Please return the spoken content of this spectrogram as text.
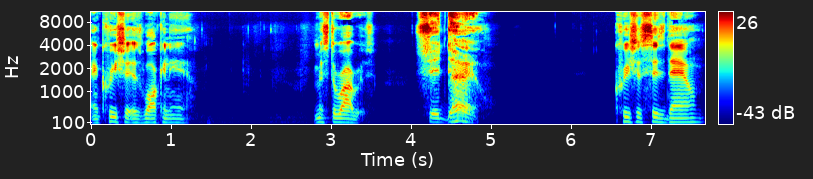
and Creisha is walking in. Mr. Roberts, sit down. Creisha sits down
